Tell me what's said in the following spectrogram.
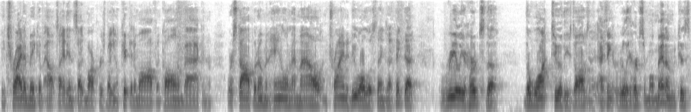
they try to make them outside inside markers by you know kicking them off and calling them back and or stopping them and handling them out and trying to do all those things. And I think that really hurts the the want to of these dogs, and I think it really hurts their momentum because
